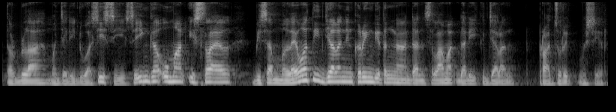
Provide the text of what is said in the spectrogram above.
terbelah menjadi dua sisi sehingga umat Israel bisa melewati jalan yang kering di tengah dan selamat dari kejalan prajurit Mesir.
